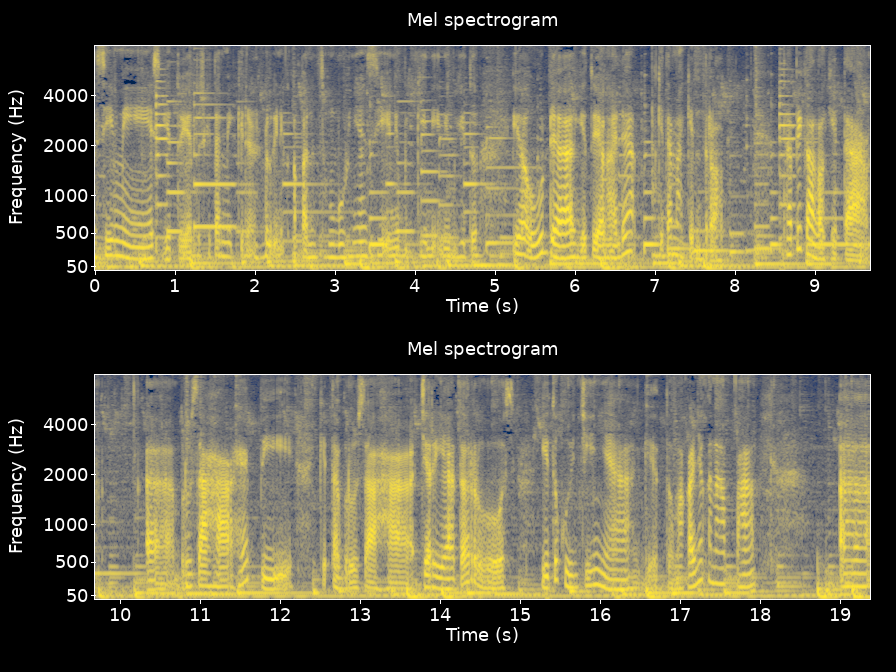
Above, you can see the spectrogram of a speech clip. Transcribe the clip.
pesimis gitu ya terus kita mikirin aduh ini kapan sembuhnya sih? Ini begini ini begitu. Ya udah gitu yang ada kita makin drop. Tapi kalau kita uh, berusaha happy kita berusaha ceria terus itu kuncinya gitu. Makanya kenapa uh,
